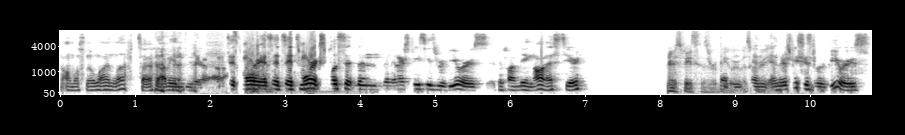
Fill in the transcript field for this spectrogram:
almost no line left. So, I mean, it's, it's more it's, it's it's more explicit than than interspecies reviewers, if I'm being honest here. Interspecies reviewer And, was and, great. and interspecies reviewers,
